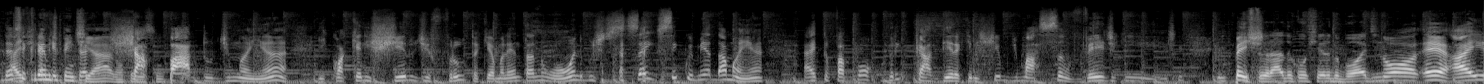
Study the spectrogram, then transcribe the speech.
Deve Aí ser creme de pentear, Chapado assim. de manhã e com aquele cheiro de fruta que a mulher entra no ônibus 6, 5 e meia da manhã. Aí tu fala, pô, brincadeira, aquele cheiro de maçã verde que. Misturado com o cheiro do bode. No, é, aí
